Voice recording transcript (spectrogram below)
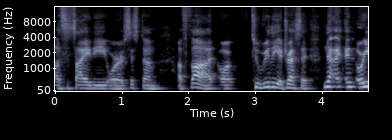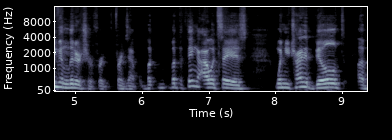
a society or a system of thought or to really address it. Now and, or even literature for for example. But but the thing i would say is when you try to build a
